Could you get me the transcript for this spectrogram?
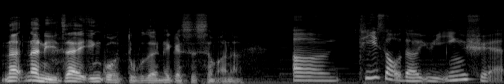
那那你在英国读的那个是什么呢？呃，TESOL 的语音学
